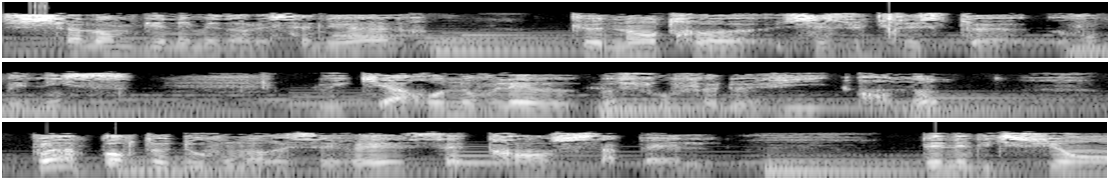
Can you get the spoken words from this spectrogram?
Shalom bien-aimé dans le Seigneur, que notre Jésus-Christ vous bénisse, lui qui a renouvelé le souffle de vie en nous. Peu importe d'où vous me recevez, cette tranche s'appelle bénédiction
